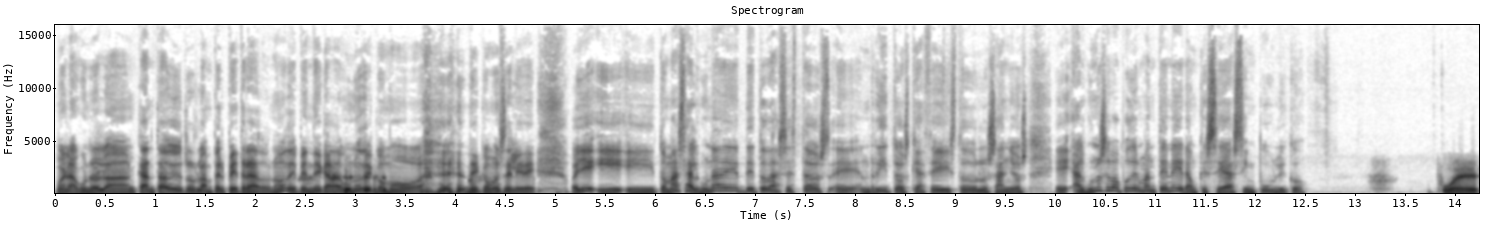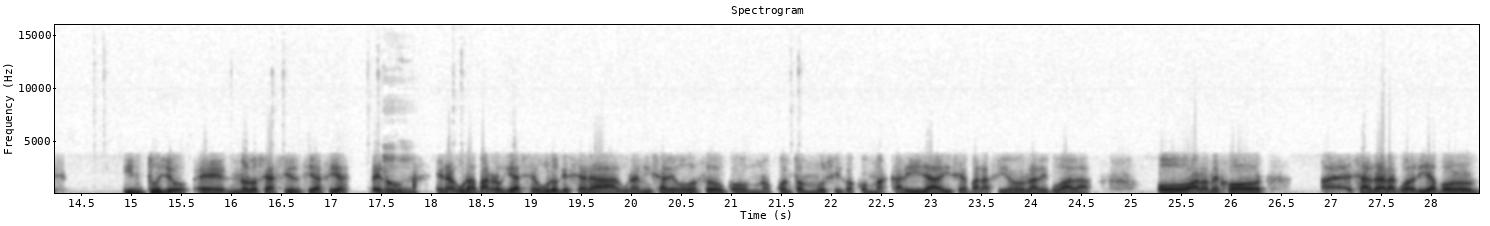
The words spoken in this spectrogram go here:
Bueno, algunos lo han cantado y otros lo han perpetrado, ¿no? Depende cada uno de cómo, de cómo se le dé. Oye, y, Tomás, ¿alguna de, de todos estos eh, ritos que hacéis todos los años, eh, ¿alguno se va a poder mantener, aunque sea sin público? Pues intuyo, eh, no lo sé a ciencia cierta, pero en alguna parroquia seguro que se hará alguna misa de gozo con unos cuantos músicos, con mascarilla y separación adecuada. O a lo mejor eh, saldrá la cuadrilla por,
